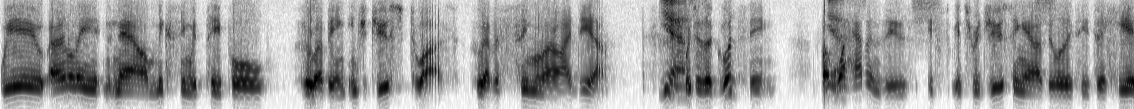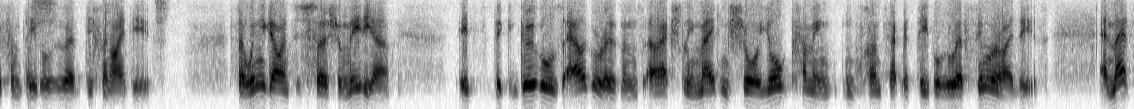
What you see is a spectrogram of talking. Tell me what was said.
we're only now mixing with people who are being introduced to us who have a similar idea, Yes. which is a good thing. But what happens is it's, it's reducing our ability to hear from people who have different ideas. So when you go into social media, it's the, Google's algorithms are actually making sure you're coming in contact with people who have similar ideas, and that's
